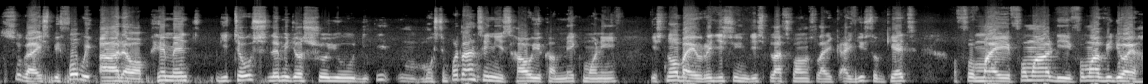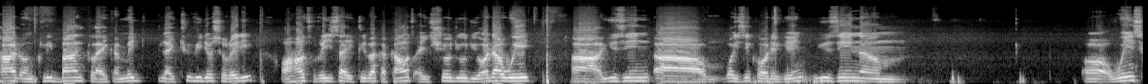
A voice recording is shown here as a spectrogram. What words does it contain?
so guys before we add our payment details let me just show you the most important thing is how you can make money. It's not by registering these platforms like I used to get. From my former the former video I had on ClickBank like I made like two videos already on how to register a ClickBank account I showed you the other way uh, using um, what is it called again? Using um, uh, Wins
